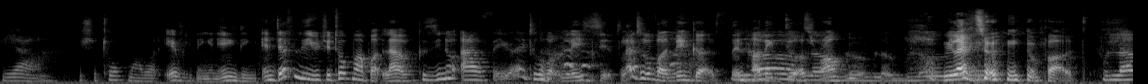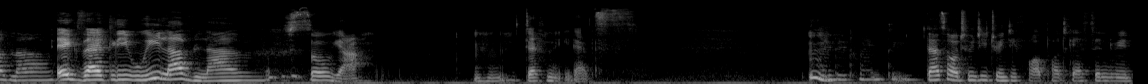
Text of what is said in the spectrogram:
Yeah. We should talk more about everything and anything. And definitely we should talk more about love. Because you know us, we like talk about relationships. We like talk about niggas and how they do us Love, wrong. Love, love, love, We like talking about We love love. exactly. We love love. So yeah. hmm Definitely that's. 2020. that's our 2024 podcast and we're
